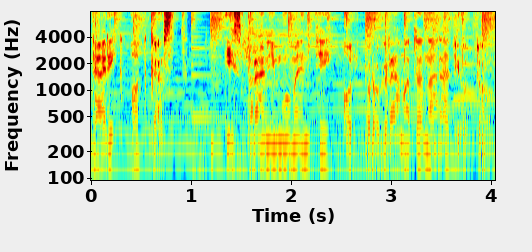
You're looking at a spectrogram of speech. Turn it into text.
Дарик подкаст. Избрани моменти от програмата на радиото.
